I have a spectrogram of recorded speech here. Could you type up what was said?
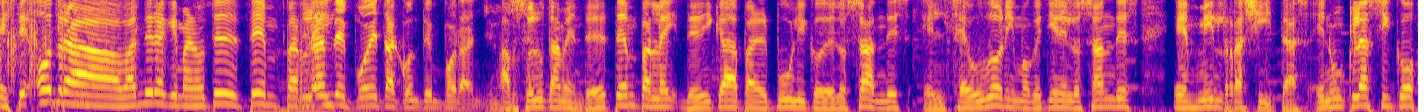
Este, otra bandera que me anoté de Temperley. Grande poeta contemporáneo. Absolutamente, de Temperley, dedicada para el público de los Andes. El seudónimo que tiene los Andes es Mil Rayitas. En un clásico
